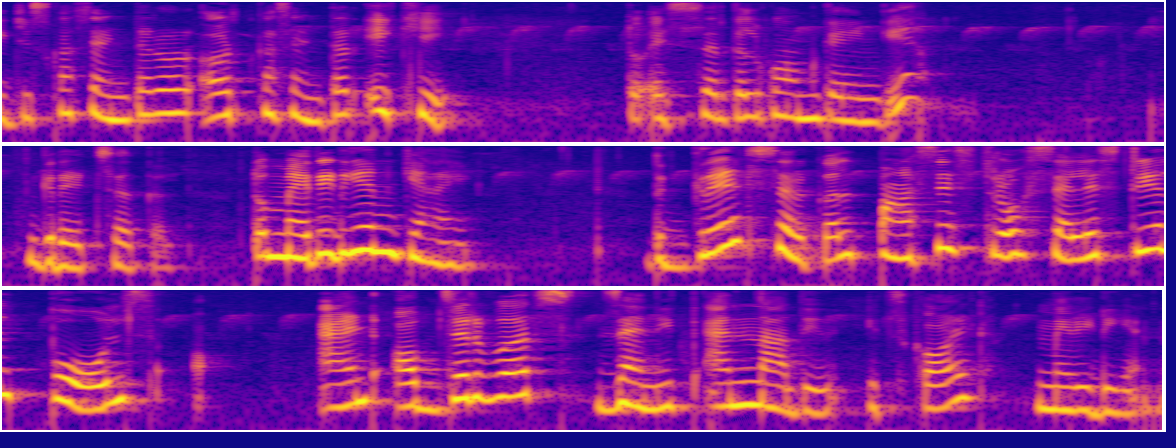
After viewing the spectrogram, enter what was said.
कि जिसका सेंटर और अर्थ का सेंटर एक ही तो ऐसे सर्कल को हम कहेंगे ग्रेट सर्कल तो मेरिडियन क्या है? The great circle passes through celestial poles and observers zenith and nadir it's called meridian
